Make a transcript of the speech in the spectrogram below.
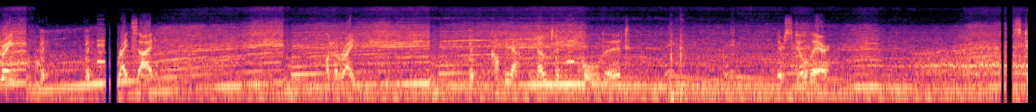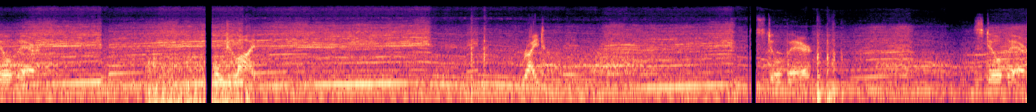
Green. Right side. On the right. Copy that. Note. Hold it. They're still there. Still there. Hold your line. Right. Still there. Still there.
